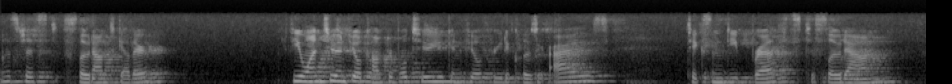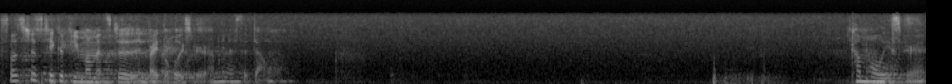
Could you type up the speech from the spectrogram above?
let's just slow down together. If you want to and feel comfortable to, you can feel free to close your eyes, take some deep breaths to slow down. So let's just take a few moments to invite the Holy Spirit. I'm going to sit down. Come, Holy Spirit.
